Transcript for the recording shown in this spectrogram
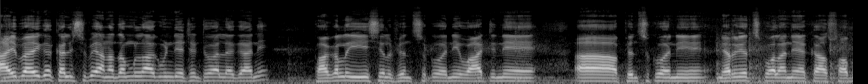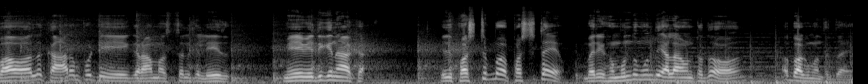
హాయిబాయిగా కలిసిపోయి అన్నదమ్ములాగా ఉండేటువంటి వాళ్ళే కానీ పగలు ఈశలు పెంచుకొని వాటిని పెంచుకొని నెరవేర్చుకోవాలనే యొక్క స్వభావాలు కారంపూటి గ్రామస్తులకి లేదు. మేము ఎదిగినాక ఇది ఫస్ట్ ఫస్ట్ టైం. మరి ముందు ముందు ఎలా ఉంటుందో భగవంతుడి దయ.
